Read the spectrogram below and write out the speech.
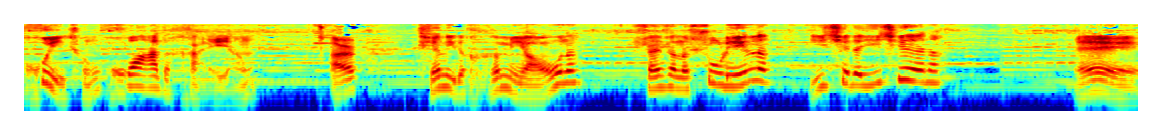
汇成花的海洋，而田里的禾苗呢，山上的树林呢，一切的一切呢，哎，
